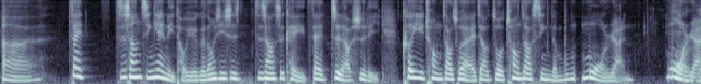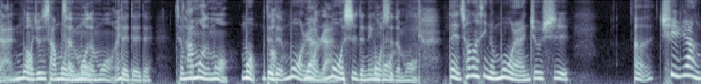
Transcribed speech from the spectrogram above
嗯、呃，在智商经验里头有一个东西是，智商是可以在治疗室里刻意创造出来的，叫做创造性的漠然，漠然，漠就是沙漠的漠的漠，对对对，沙漠的默。默对对，漠、哦、然，然。漠视的那个漠视的漠，对，创造性的漠然就是，呃，去让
